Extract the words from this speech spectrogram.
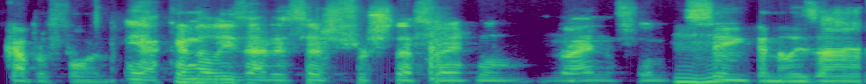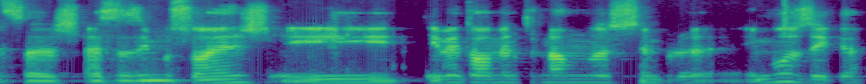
cá para fora. É, a canalizar essas frustrações, não, é? No fundo. Uhum. Sim, canalizar essas, essas emoções e eventualmente tornámos-las sempre em música.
